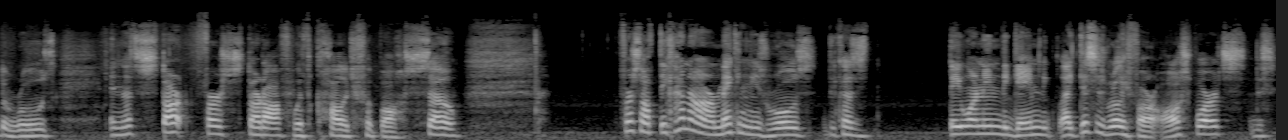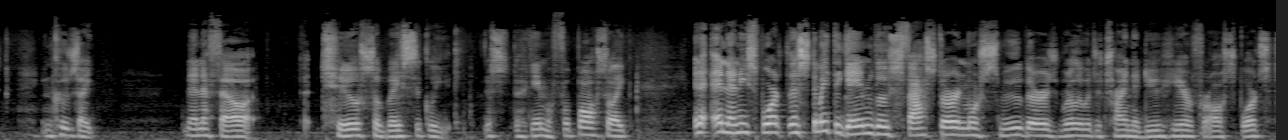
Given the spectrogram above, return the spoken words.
the rules. And let's start first start off with college football. So first off, they kind of are making these rules because they wanting the game to, like this is really for all sports. This includes like the NFL too. So basically, this the game of football. So like in, in any sport, this to make the game goes faster and more smoother is really what they're trying to do here for all sports.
